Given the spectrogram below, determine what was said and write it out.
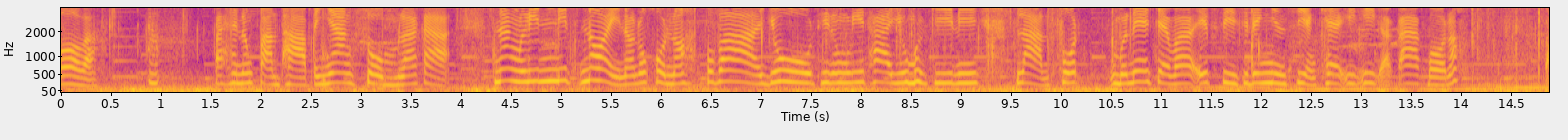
บ่ว่ะไปให้น้องปานพาไปย่างสมแล้วกะ นั่งลิ้นนิดหน่อยเนาะทุกคนเนาะเพราะว่าอยู่ที่น้องลีท่าอยู่เมื่อกี้นี้หลานฟดบ่แน่ใจว่า FC สิได้ยินเสียงแขกอีกอีกอักอากบ่เนาะไป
